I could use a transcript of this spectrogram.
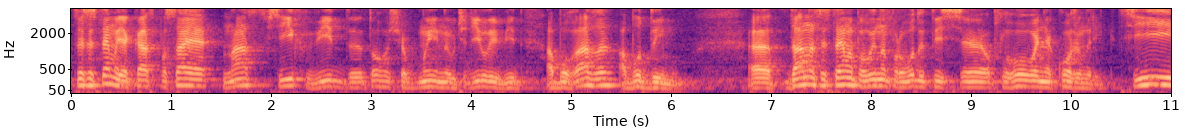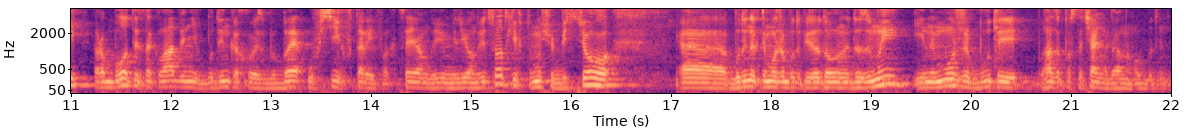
Це система, яка спасає нас всіх від е, того, щоб ми не учаділи від або газу, або диму. Е, Дана система повинна проводитись е, обслуговування кожен рік. Ці роботи закладені в будинках ОСББ у всіх в тарифах. Це я вам даю мільйон відсотків, тому що без цього е, будинок не може бути підготовлений до зими і не може бути газопостачання даного будинку.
